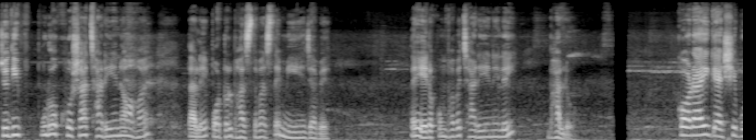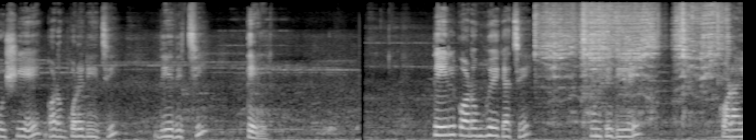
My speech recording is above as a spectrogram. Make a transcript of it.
যদি পুরো খোসা ছাড়িয়ে নেওয়া হয়, তাহলে পটল ভাজতে ভাজতে মিয়ে যাবে। তাই এরকমভাবে ছাড়িয়ে নিলেই ভালো। কড়াই গ্যাসে বসিয়ে গরম করে নিয়েছি। দিয়ে দিচ্ছি তেল। তেল গরম হয়ে গেছে। খুন্তি দিয়ে কড়াই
